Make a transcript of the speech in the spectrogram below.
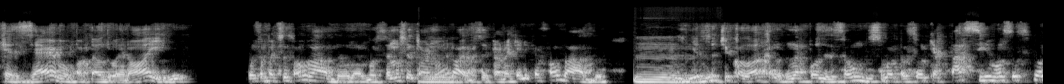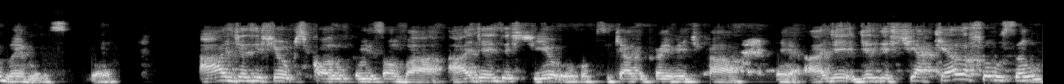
reserva o papel do herói, você pode ser salvado, né? Você não se torna um hum. herói, você se torna aquele que é salvado. Uhum. E isso te coloca na posição de ser uma pessoa que é passiva aos seus problemas. Né? Há de existir o psicólogo para me salvar, há de existir o, o psiquiatra para me medicar, é, há de, de, existir aquela solução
